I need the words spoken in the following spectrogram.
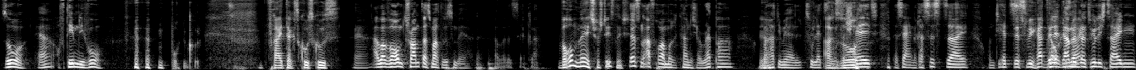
So, ja, auf dem Niveau. Bulgur. Freitags Couscous. Ja, aber warum Trump das macht, wissen wir ja. Ne? Aber das ist ja klar. Warum? Nee, ich verstehe es nicht. Er ist ein afroamerikanischer Rapper. Man hat ihm ja zuletzt Ach so. unterstellt, dass er ein Rassist sei. Und jetzt will er damit gesagt- natürlich zeigen,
